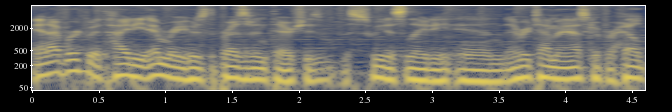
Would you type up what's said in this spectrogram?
And I've worked with Heidi Emery, who's the president there. She's the sweetest lady. And every time I ask her for help,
